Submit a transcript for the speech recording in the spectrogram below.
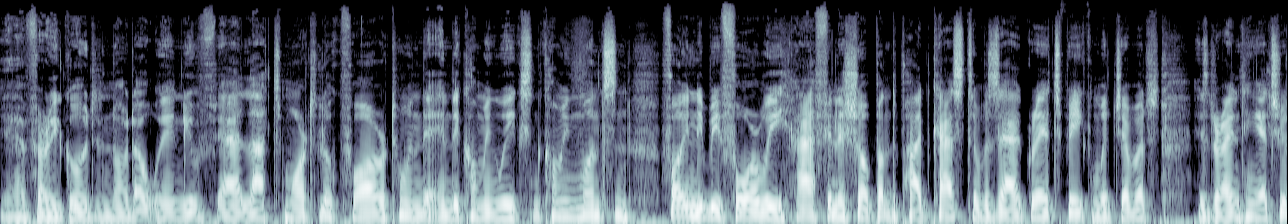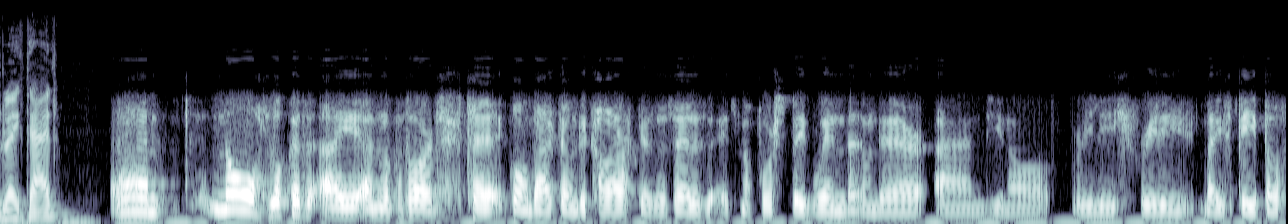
Yeah, very good. And no doubt, Wayne, you've uh, lots more to look forward to in the in the coming weeks and coming months. And finally, before we uh, finish up on the podcast, it was uh, great speaking with you. But is there anything else you'd like to add? Um, no, look at I am looking forward to going back down to Cork. As I said, it's, it's, my first big win down there, and you know, really, really nice people.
